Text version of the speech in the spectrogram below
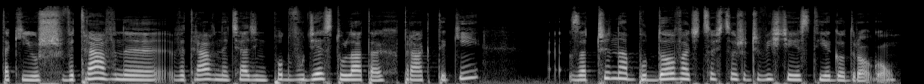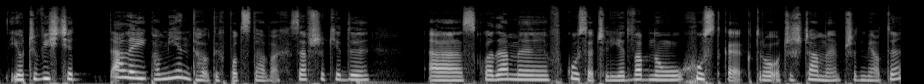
taki już wytrawny, wytrawny ciadzin po 20 latach praktyki zaczyna budować coś, co rzeczywiście jest jego drogą. I oczywiście dalej pamięta o tych podstawach. Zawsze, kiedy e, składamy wkusę, czyli jedwabną chustkę, którą oczyszczamy przedmioty,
